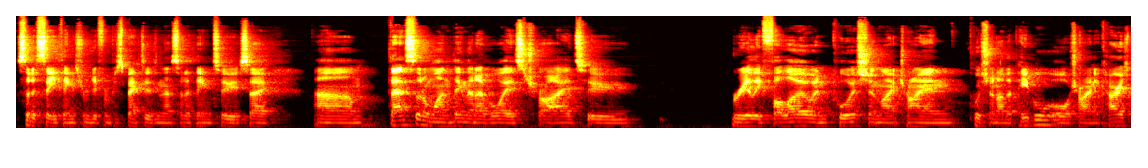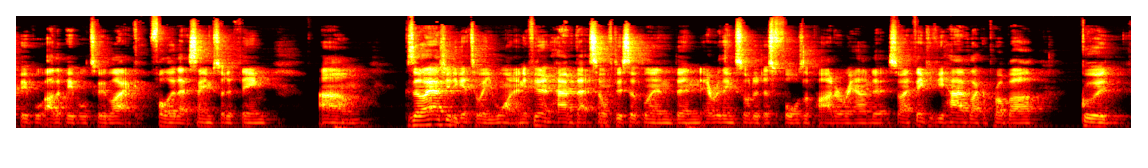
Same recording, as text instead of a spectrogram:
sort of see things from different perspectives and that sort of thing too. So um, that's sort of one thing that I've always tried to really follow and push and like try and push on other people or try and encourage people, other people to like follow that same sort of thing. Um, because it allows you to get to where you want. And if you don't have that self discipline, then everything sort of just falls apart around it. So I think if you have like a proper, good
